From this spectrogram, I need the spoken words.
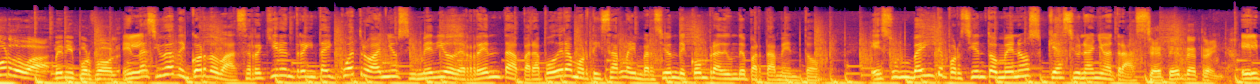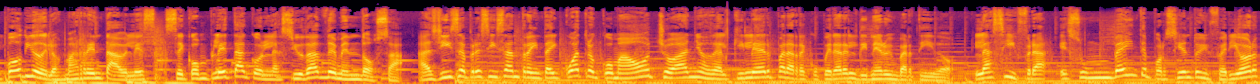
Córdoba, vení por favor. En la ciudad de Córdoba se requieren 34 años y medio de renta para poder amortizar la inversión de compra de un departamento es un 20% menos que hace un año atrás. 70-30. El podio de los más rentables se completa con la ciudad de Mendoza. Allí se precisan 34,8 años de alquiler para recuperar el dinero invertido. La cifra es un 20% inferior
